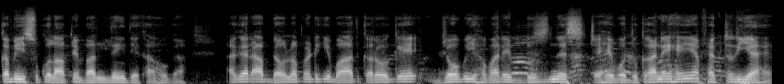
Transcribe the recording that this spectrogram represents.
کبھی سکول آپ نے بند نہیں دیکھا ہوگا۔ اگر آپ ڈیولپمنٹ کی بات کرو گے، جو بھی ہمارے بزنس، چاہے وہ دکانیں ہیں یا فیکٹریاں ہیں،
